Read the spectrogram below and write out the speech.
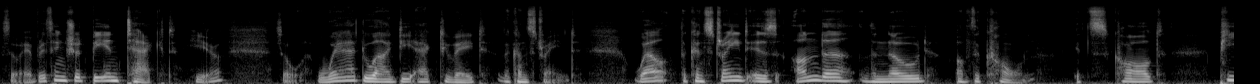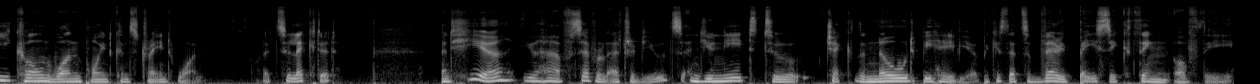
So everything should be intact here. So where do I deactivate the constraint? Well, the constraint is under the node of the cone. It's called p cone 1 point constraint 1. Let's select it and here you have several attributes and you need to check the node behavior because that's a very basic thing of the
